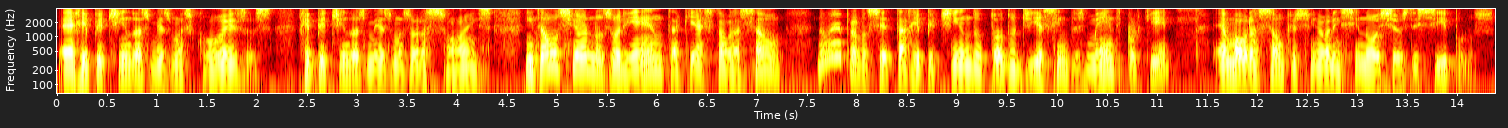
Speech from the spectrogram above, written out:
É, repetindo as mesmas coisas, repetindo as mesmas orações. Então o Senhor nos orienta que esta oração não é para você estar tá repetindo todo dia simplesmente porque é uma oração que o Senhor ensinou aos seus discípulos.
